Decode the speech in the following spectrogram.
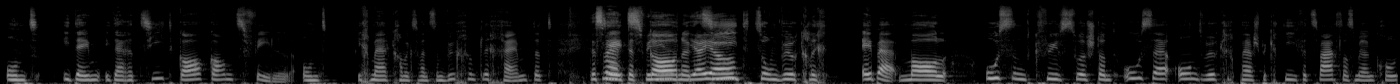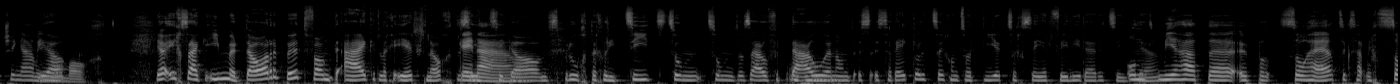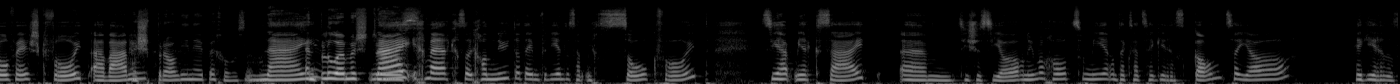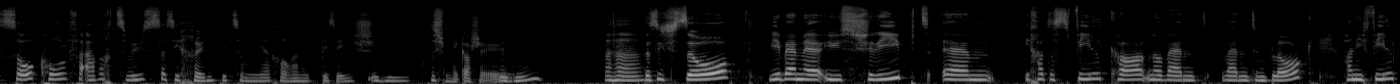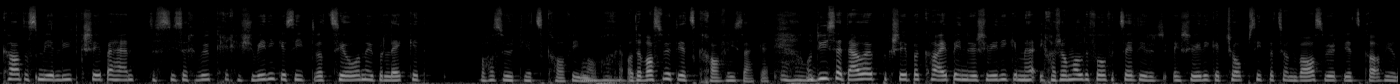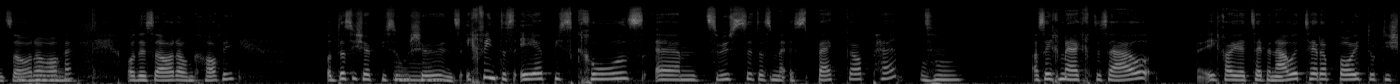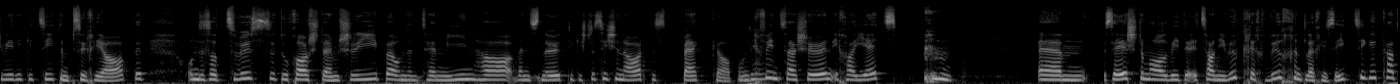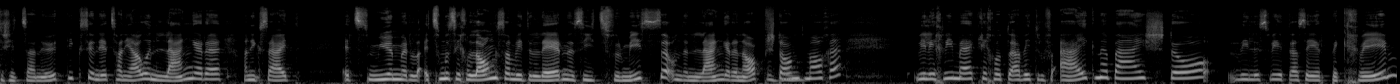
Und in, dem, in dieser Zeit geht ganz viel. Und ich merke, wenn es dann wöchentlich kommt, das sie hätten gar nicht ja, Zeit, ja. um wirklich eben mal aus dem Gefühlszustand raus und wirklich Perspektiven zu wechseln, was man im Coaching auch ja. immer macht. Ja, ich sage immer, die Arbeit fängt eigentlich erst nach der genau. Sitzung an. Und es braucht ein bisschen Zeit, um, um das auch zu verdauen. Mhm. Und es, es, regelt sich und sortiert sich sehr viel in dieser Zeit. Und ja. mir hat äh, jemand so herzig, es hat mich so fest gefreut, auch wenn... Hast du Praline bekommen? So? Nein. Ein Blumenstrauß? Nein, ich merke so, ich habe nichts an dem verdient, das hat mich so gefreut. Sie hat mir gesagt, ähm, sie ist ein Jahr nicht mehr zu mir und hat gesagt, sie hat ihr das ganze Jahr hat ihr das so geholfen, einfach zu wissen, sie könnte zu mir kommen, wenn etwas ist. Mhm. Das ist mega schön. Mhm. Aha. Das ist so, wie wenn man uns schreibt, ähm, ich hatte das viel gehabt, noch während, während dem Blog, habe ich viel gehabt, dass mir Leute geschrieben haben, dass sie sich wirklich in schwierigen Situationen überlegen, was würde jetzt Kaffee mhm. machen? Mhm. Oder was würde jetzt Kaffee sagen? Mhm. Und uns hat auch jemand geschrieben, ich bin in einer schwierigen, ich habe schon mal davon erzählt, in einer schwierigen Jobsituation, was würde jetzt Kaffee und Sarah mhm. machen? Oder Sarah und Kaffee. Und das ist etwas mhm. Schönes. Ich finde das eh etwas Cooles, ähm, zu wissen, dass man ein Backup hat. Mhm. Also ich merke das auch, ich habe jetzt eben auch einen Therapeut durch die schwierige Zeit, einen Psychiater. Und so zu wissen, du kannst dem schreiben und einen Termin haben, wenn es nötig ist, das ist eine Art des Backup. Mhm. Und ich mhm. finde es auch schön, ich habe jetzt ähm, das erste Mal wieder, jetzt habe ich wirklich wöchentliche Sitzungen gehabt, das war jetzt auch nötig gewesen. und jetzt habe ich auch einen längeren, habe ich gesagt, jetzt, müssen wir, jetzt muss ich langsam wieder lernen, sie zu vermissen und einen längeren Abstand mhm. machen weil ich wie merke, ich will auch wieder auf eigenen Beinen stehen, weil es wird auch sehr bequem.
